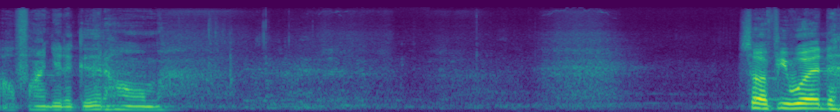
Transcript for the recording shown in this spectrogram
I'll find it a good home. So, if you would,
